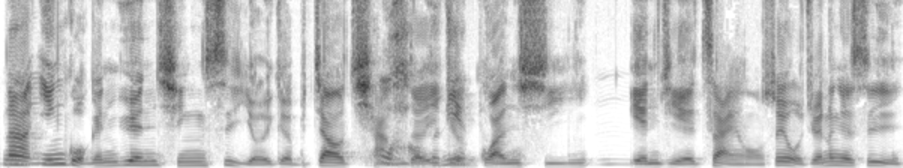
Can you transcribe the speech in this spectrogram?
那因果跟冤亲是有一个比较强的一个关系连接在哦，所以我觉得那个是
